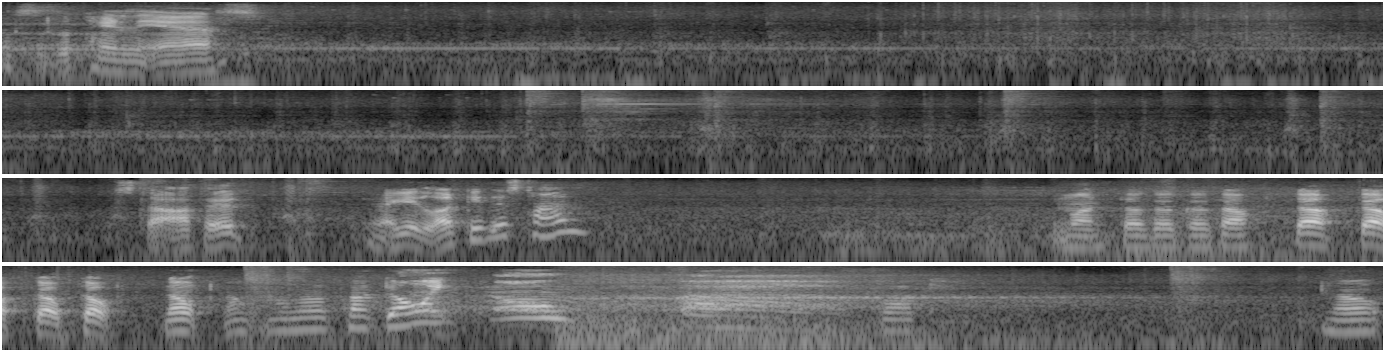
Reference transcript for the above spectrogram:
This is a pain in the ass. Stop it. Can I get lucky this time? Come on, go, go, go, go, go, go, go, go. No, no, no, no, it's not going. No. Ah, fuck. No,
